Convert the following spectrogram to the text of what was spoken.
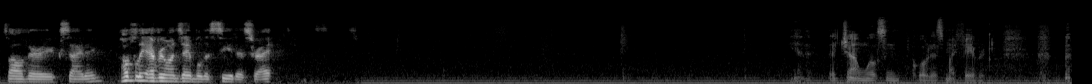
It's all very exciting. Hopefully everyone's able to see this, right? Yeah, that John Wilson quote is my favorite.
